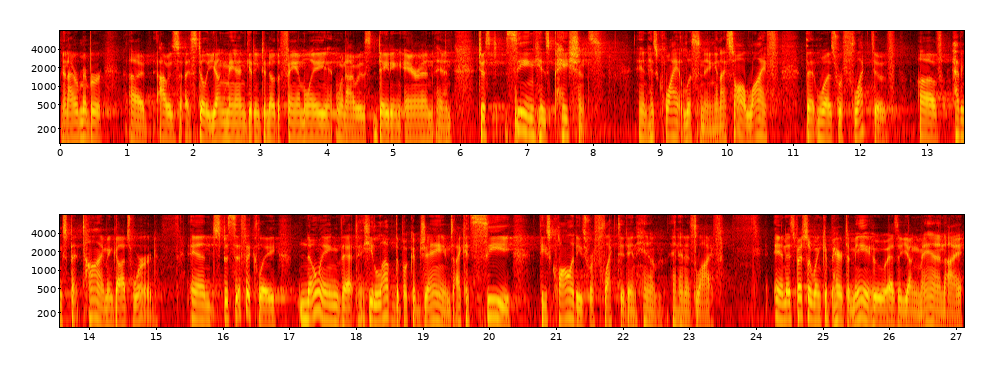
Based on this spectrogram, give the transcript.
And I remember uh, I was still a young man getting to know the family when I was dating Erin and just seeing his patience and his quiet listening. And I saw a life that was reflective of having spent time in God's Word. And specifically, knowing that he loved the book of James, I could see these qualities reflected in him and in his life. And especially when compared to me, who as a young man, I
